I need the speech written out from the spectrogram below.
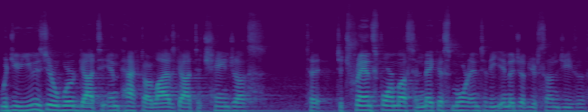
would you use your word, God, to impact our lives, God, to change us? To, to transform us and make us more into the image of your Son, Jesus.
